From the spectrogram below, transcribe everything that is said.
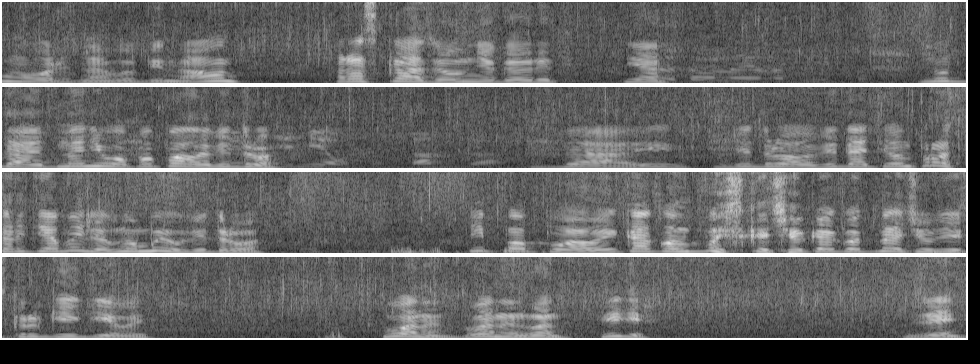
может, на глубину. А он рассказывал мне, говорит, я... Близко. Ну да, на него попало ведро. Да. И ведро, видать, он просто рытья вылил, но мыл ведро. И попал. И как он выскочил, как вот начал здесь круги делать. Вон он, вон он, вон. Видишь? Жень.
